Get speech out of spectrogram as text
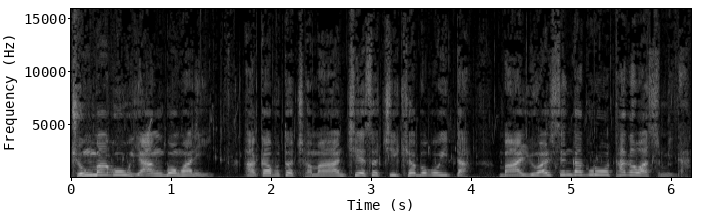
중마고 양봉환이 아까부터 저만치에서 지켜보고 있다 만류할 생각으로 다가왔습니다.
